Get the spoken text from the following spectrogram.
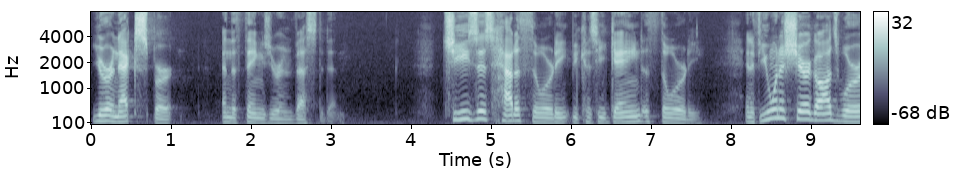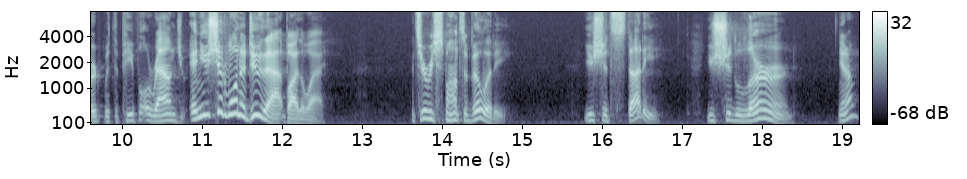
You're an expert in the things you're invested in. Jesus had authority because he gained authority. And if you want to share God's word with the people around you, and you should want to do that, by the way, it's your responsibility. You should study, you should learn, you know,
